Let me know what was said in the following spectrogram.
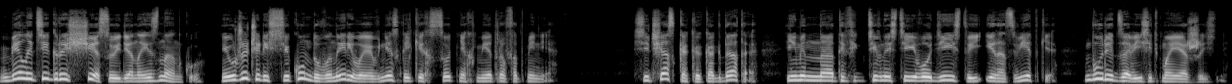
Белый тигр исчез, уйдя наизнанку, и уже через секунду выныривая в нескольких сотнях метров от меня. Сейчас, как и когда-то, именно от эффективности его действий и разведки будет зависеть моя жизнь.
